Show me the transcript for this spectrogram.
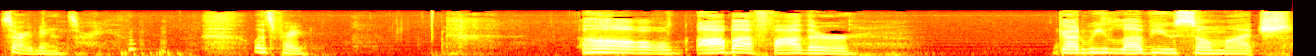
sorry, man. Sorry. Let's pray. Oh, Abba, Father. God, we love you so much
